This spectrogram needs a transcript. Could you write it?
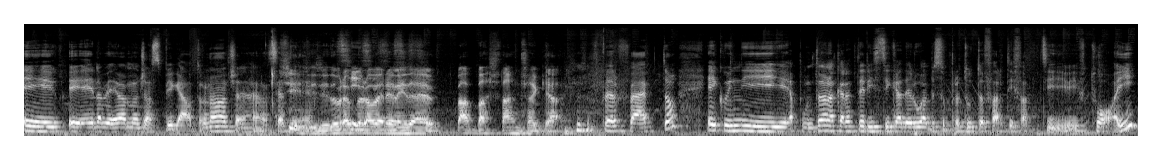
E, e l'avevamo già spiegato, no? Cioè, Sì, siete- sì, sì, dovrebbero Sì, sì, avere sì, le sì. idee abbastanza chiare. Perfetto, e quindi appunto è una caratteristica del web soprattutto farti i fatti tuoi.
